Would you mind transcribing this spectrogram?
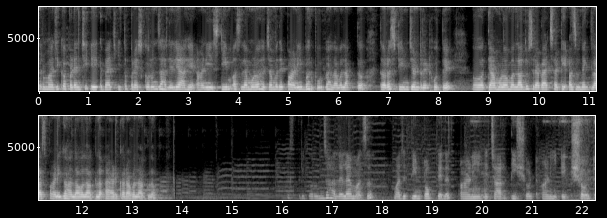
तर माझी कपड्यांची एक बॅच इथं प्रेस करून झालेली आहे आणि स्टीम असल्यामुळं ह्याच्यामध्ये पाणी भरपूर घालावं लागतं. तरच स्टीम जनरेट होते. त्यामुळं मला दुसऱ्या बॅचसाठी अजून एक ग्लास पाणी घालावं लागलं ॲड करावं लागलं. इस्त्री करून झालेलं आहे माझं. माझे तीन टॉप केलेत आणि हे चार टी शर्ट आणि एक शर्ट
